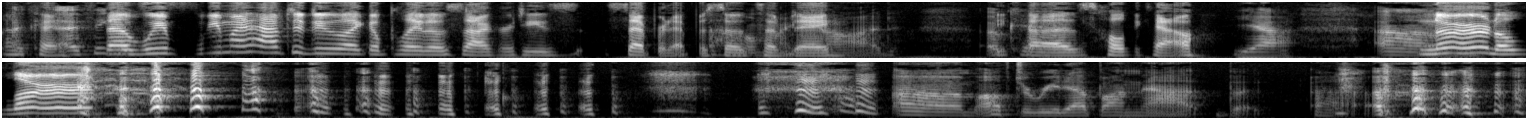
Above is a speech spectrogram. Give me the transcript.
I- Okay. I think that we we might have to do like a Plato Socrates separate episode oh someday my god. Okay. because holy cow. yeah. Um, Nerd alert. um, I'll have to read up on that, but uh,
